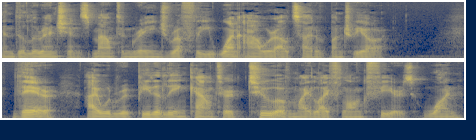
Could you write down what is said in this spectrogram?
in the Laurentians mountain range, roughly one hour outside of Montreal. There, I would repeatedly encounter two of my lifelong fears one,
